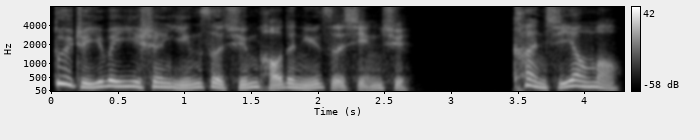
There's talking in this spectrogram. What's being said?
对着一位一身银色裙袍的女子行去。看其样貌，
